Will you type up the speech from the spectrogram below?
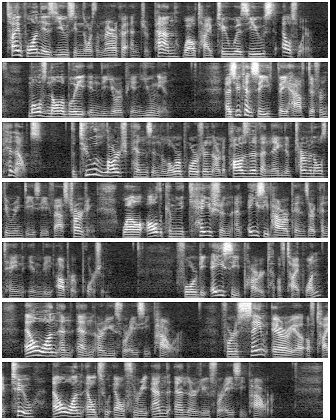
Type 1 is used in North America and Japan, while Type 2 is used elsewhere, most notably in the European Union. As you can see, they have different pinouts. The two large pins in the lower portion are the positive and negative terminals during DC fast charging, while all the communication and AC power pins are contained in the upper portion. For the AC part of type 1, L1 and N are used for AC power. For the same area of type 2, L1, L2, L3, and N are used for AC power.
